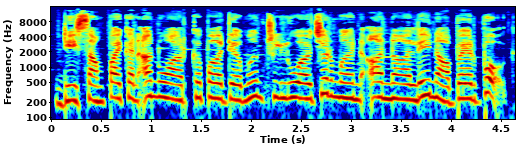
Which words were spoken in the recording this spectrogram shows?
disampaikan Anwar kepada Menteri Luar Jerman Anna-Lena Baerbock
